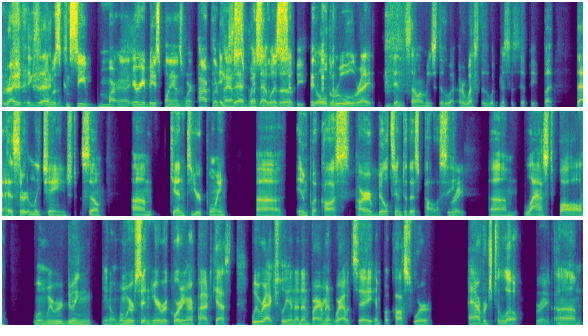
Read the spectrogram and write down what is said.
Right. Exactly. It was conceived mar- uh, area-based plans weren't popular past Exactly. west That of the was a- Mississippi. the old rule, right? You didn't sell them east of the we- or west of the Mississippi, but that has certainly changed. So, um, Ken, to your point, uh, input costs are built into this policy. right. Um, last fall, when we were doing, you know, when we were sitting here recording our podcast, we were actually in an environment where I would say input costs were average to low. Right. Um,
